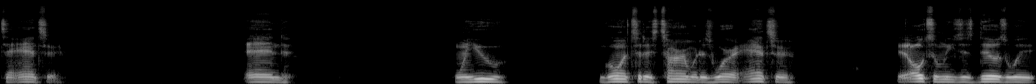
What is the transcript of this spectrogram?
to answer. And when you go to this term or this word answer, it ultimately just deals with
